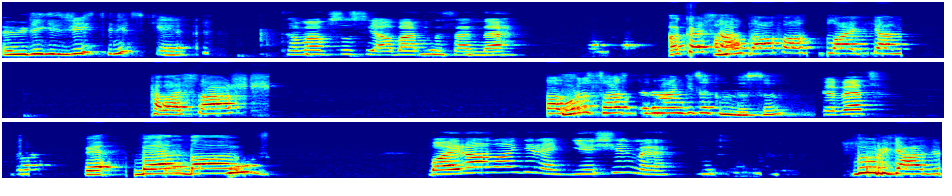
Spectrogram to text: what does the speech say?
Öyle gideceksiniz ki. Tamam sus ya abartma sen de. Arkadaşlar Ama- daha fazla like gel. Arkadaşlar. Bu arada sen hangi takımdasın? Evet. Ve ben daha Bayrağın hangi renk? Yeşil mi? dur geldim.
